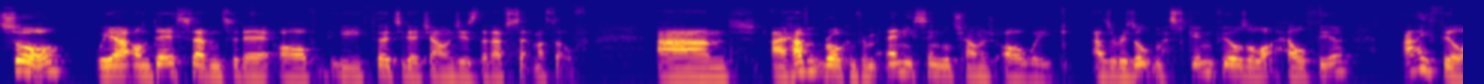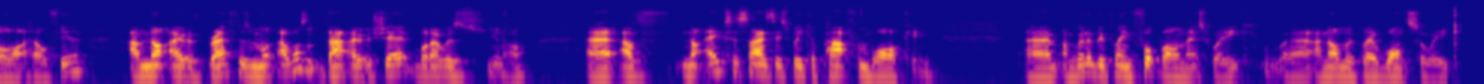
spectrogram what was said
So we are on day seven today of the 30 day challenges that I've set myself. And I haven't broken from any single challenge all week. As a result, my skin feels a lot healthier. I feel a lot healthier. I'm not out of breath as much. I wasn't that out of shape, but I was, you know, uh, I've not exercised this week apart from walking. Um, I'm going to be playing football next week. Uh, I normally play once a week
